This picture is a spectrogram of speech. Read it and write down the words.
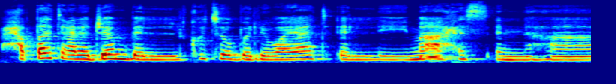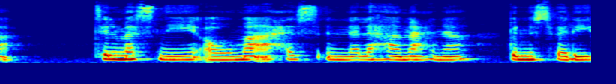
حطيت على جنب الكتب والروايات اللي ما أحس إنها تلمسني أو ما أحس إن لها معنى بالنسبة لي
